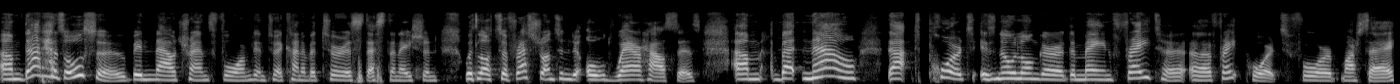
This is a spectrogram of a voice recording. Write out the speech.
um, that has also been now transformed into a kind of a tourist destination with lots of restaurants and the old warehouses. Um, but now that port is no longer the main freighter, uh, freight port for Marseille,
